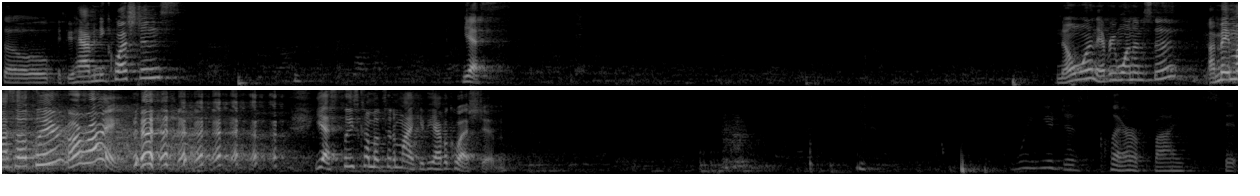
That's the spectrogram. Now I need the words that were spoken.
So if you have any questions, yes. No one? Everyone understood? I made myself clear? All right. yes, please come up to the mic if you have a question. Will you just clarify sit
